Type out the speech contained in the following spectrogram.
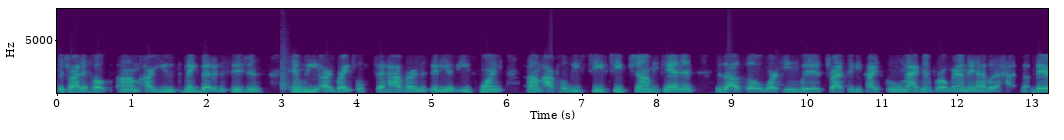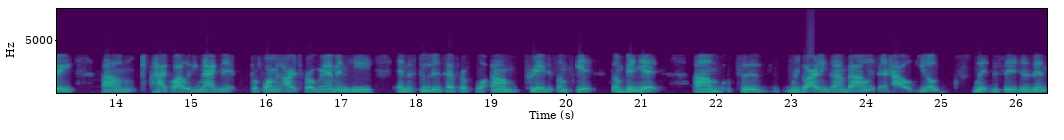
to try to help um, our youth make better decisions. And we are grateful to have her in the city of East Point. Um, our police chief, Chief Sean Buchanan, is also working with Tri Cities High School Magnet Program. They have a very um, high quality magnet performing arts program, and he and the students have um, created some skits, some vignettes um, to regarding gun violence and how you know split decisions and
